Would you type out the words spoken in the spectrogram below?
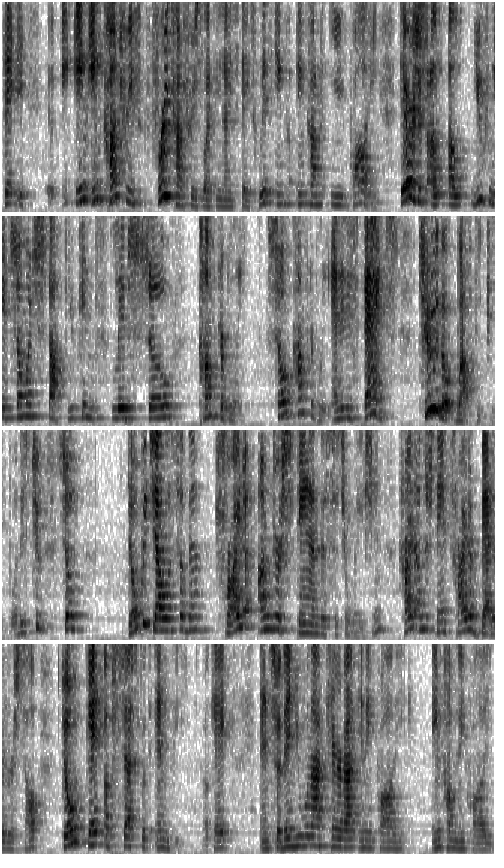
that in, in countries, free countries like the United States with income, income there's just a, a, you can get so much stuff. You can live so comfortably, so comfortably, and it is thanks to the wealthy people. It is to so don't be jealous of them. Try to understand the situation. Try to understand. Try to better yourself. Don't get obsessed with envy, okay? And so then you will not care about inequality, income inequality,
